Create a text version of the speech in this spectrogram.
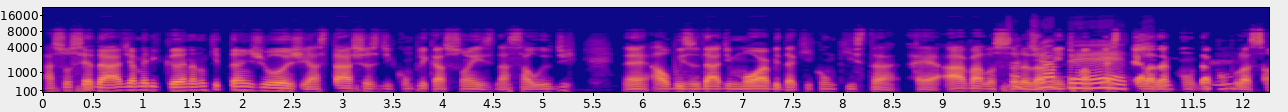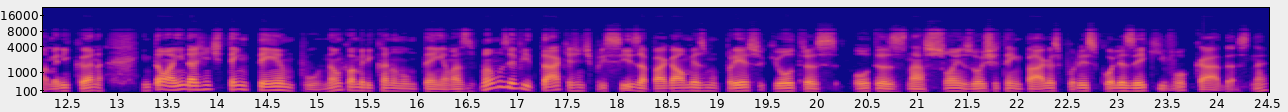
a sociedade americana no que tange hoje as taxas de complicações na saúde, né, a obesidade mórbida que conquista é, avalaçadamente uma parcela da, da é. população americana. Então ainda a gente tem tempo, não que o americano não tenha, mas vamos evitar que a gente precisa pagar o mesmo preço que outras outras nações hoje têm pagas por escolhas equivocadas, né?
